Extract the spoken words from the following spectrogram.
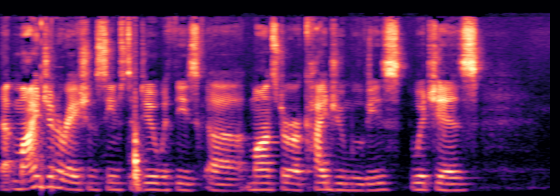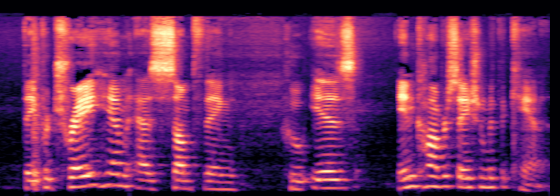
that my generation seems to do with these uh, monster or kaiju movies, which is they portray him as something who is in conversation with the canon,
